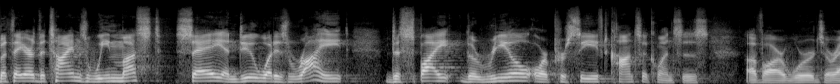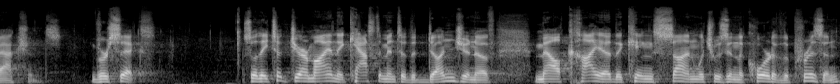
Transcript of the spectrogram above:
but they are the times we must say and do what is right despite the real or perceived consequences of our words or actions. Verse 6. So they took Jeremiah and they cast him into the dungeon of Malchiah, the king's son, which was in the court of the prison.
